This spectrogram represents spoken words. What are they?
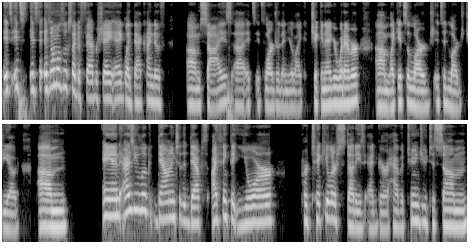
It's it's it's it almost looks like a Fabergé egg, like that kind of um size. Uh, it's it's larger than your like chicken egg or whatever. Um, like it's a large it's a large geode. Um, and as you look down into the depths, I think that your particular studies, Edgar, have attuned you to some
